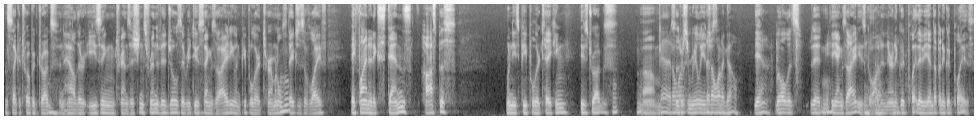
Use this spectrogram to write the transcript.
the psychotropic drugs, Mm-hmm. and how they're easing transitions for individuals. They reduce anxiety when people are at terminal Mm-hmm. stages of life. They find it extends hospice when these people are taking these drugs. Um, Mm-hmm. yeah, they don't so there's some really interesting. They don't want to go. Yeah, well, it's the, the anxiety is gone, and they're in a good place. They end up in a good place.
